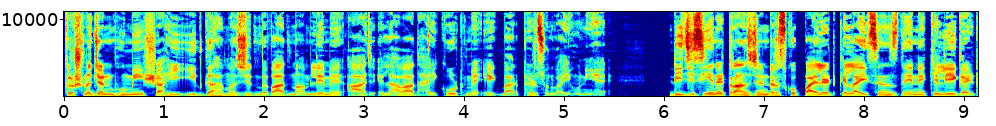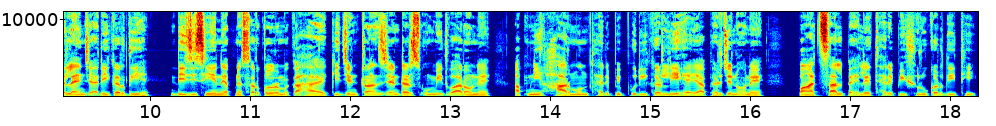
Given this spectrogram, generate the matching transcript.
कृष्ण जन्मभूमि शाही ईदगाह मस्जिद विवाद मामले में आज इलाहाबाद हाईकोर्ट में एक बार फिर सुनवाई होनी है। डीजीसीए ने ट्रांसजेंडर्स को पायलट के लाइसेंस देने के लिए गाइडलाइन जारी कर दी है। डीजीसीए ने अपने सर्कुलर में कहा है कि जिन ट्रांसजेंडर्स उम्मीदवारों ने अपनी हार्मोन थेरेपी पूरी कर ली है या फिर जिन्होंने पाँच साल पहले थेरेपी शुरू कर दी थी,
